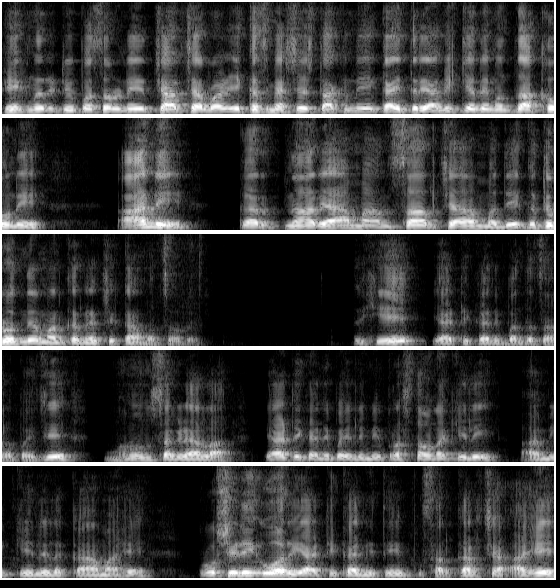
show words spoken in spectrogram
फेक नरेटिव्ह पसरवणे चार चार वेळ एकच मेसेज टाकणे काहीतरी आम्ही केले म्हणून दाखवणे आणि करणाऱ्या माणसाच्या मध्ये गतिरोध निर्माण करण्याचे कामं चालू आहे तर हे या ठिकाणी बंद झालं पाहिजे. म्हणून सगळ्याला या ठिकाणी पहिली मी प्रस्तावना केली. आम्ही केलेलं काम आहे. प्रोसिडिंगवर या ठिकाणी ते सरकारच्या आहे.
